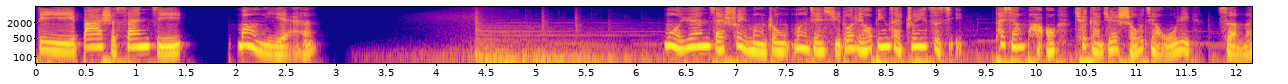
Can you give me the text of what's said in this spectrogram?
第八十三集，梦魇。墨渊在睡梦中梦见许多辽兵在追自己，他想跑，却感觉手脚无力，怎么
